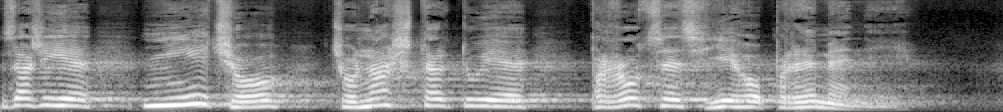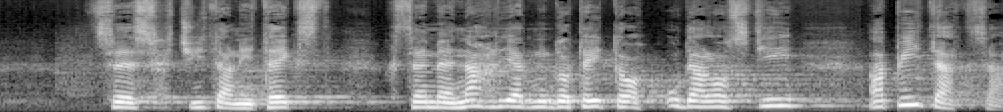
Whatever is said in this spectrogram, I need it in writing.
Zažije niečo, čo naštartuje proces jeho premeny. Cez čítaný text chceme nahliadnúť do tejto udalosti a pýtať sa,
